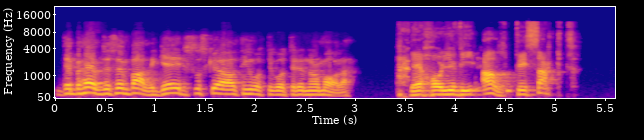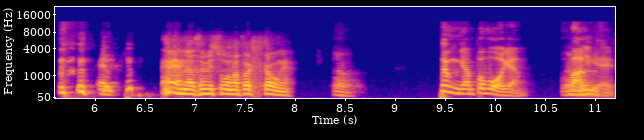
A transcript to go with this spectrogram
det behövdes en Vallgate så skulle allting återgå till det normala. Det har ju vi alltid sagt. Ända sedan vi såg honom första gången. Ja. Tungan på vågen. Vallgate.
